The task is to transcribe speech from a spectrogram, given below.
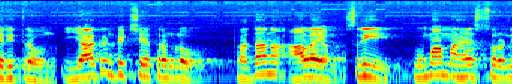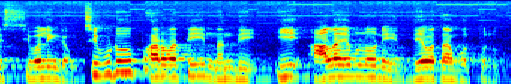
చరిత్ర ఉంది. యాగంటి క్షేత్రంలో ప్రధాన ఆలయం శ్రీ ఉమామహేశ్వరుని శివలింగం. శివుడు పార్వతి నంది ఈ ఆలయంలోని దేవతామూర్తులు.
